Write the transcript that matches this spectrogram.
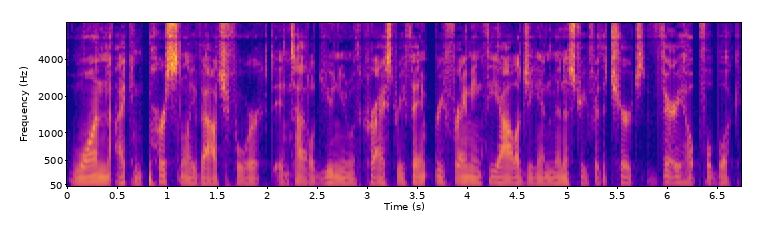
One I can personally vouch for, entitled Union with Christ Reframing Theology and Ministry for the Church. Very helpful book.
